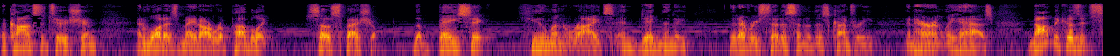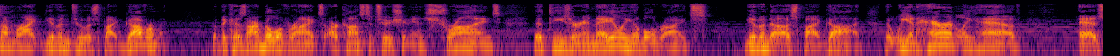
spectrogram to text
the Constitution, and what has made our republic so special the basic human rights and dignity that every citizen of this country inherently has. Not because it's some right given to us by government, but because our Bill of Rights, our Constitution enshrines that these are inalienable rights given to us by God that we inherently have as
